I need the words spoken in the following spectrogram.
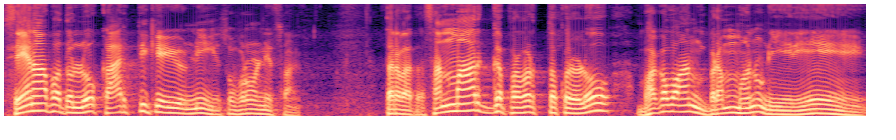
సేనాపతుల్లో కార్తికేయుణ్ణి సుబ్రహ్మణ్య స్వామి. తర్వాత సన్మార్గ ప్రవర్తకులలో భగవాన్ బ్రహ్మను నేనే.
